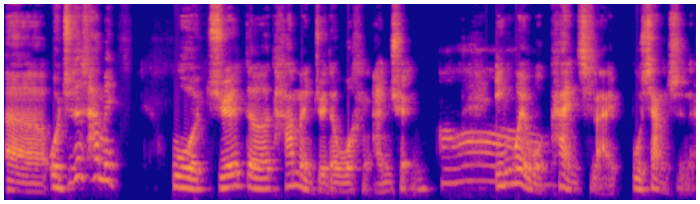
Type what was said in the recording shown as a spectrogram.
呃，我觉得他们，我觉得他们觉得我很安全。哦，因为我看起来不像直男，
